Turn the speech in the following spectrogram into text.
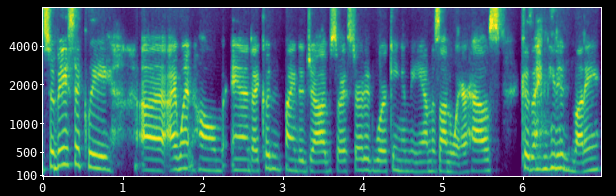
so basically, uh, I went home and I couldn't find a job, so I started working in the Amazon warehouse because I needed money,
